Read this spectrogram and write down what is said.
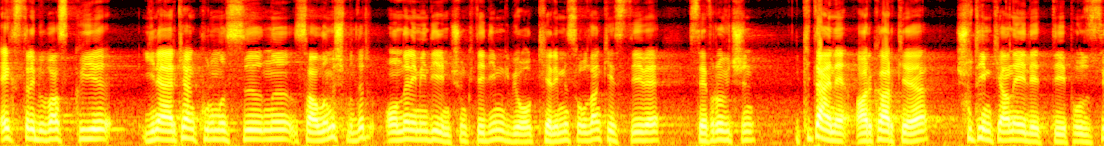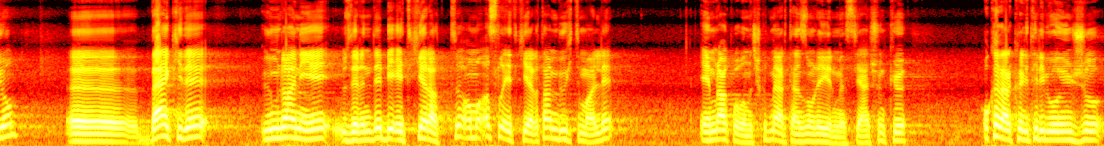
ekstra bir baskıyı yine erken kurmasını sağlamış mıdır? Ondan emin değilim. Çünkü dediğim gibi o Kerem'in soldan kestiği ve Seferovic'in iki tane arka arkaya şut imkanı elde ettiği pozisyon e, belki de Ümraniye üzerinde bir etki yarattı ama asıl etki yaratan büyük ihtimalle Emre Akbaba'nın çıkıp Mertens'in oraya girmesi. Yani çünkü o kadar kaliteli bir oyuncu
